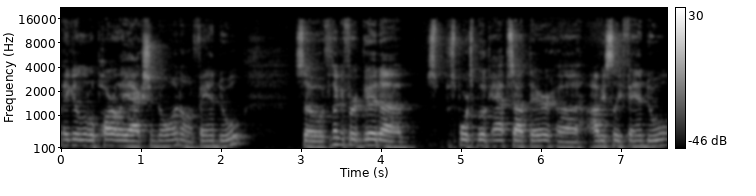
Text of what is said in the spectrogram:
make a little parlay action going on FanDuel. So if you're looking for a good uh, sports book apps out there, uh, obviously FanDuel.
